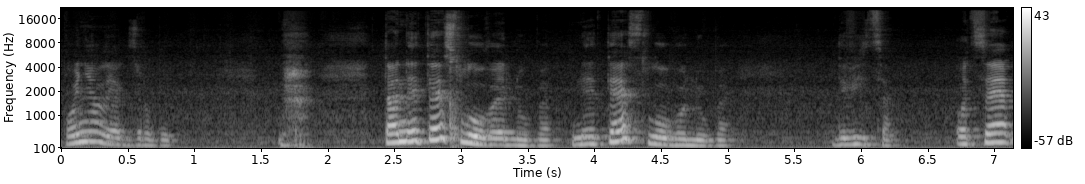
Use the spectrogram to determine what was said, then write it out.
Поняли, як зробити? Та не те слово любе, не те слово любе. Дивіться, оце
